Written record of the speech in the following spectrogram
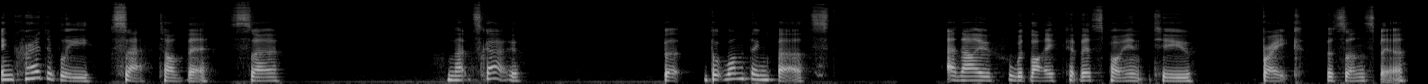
incredibly set on this, so let's go. But but one thing first, and I would like at this point to break the sun spear.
